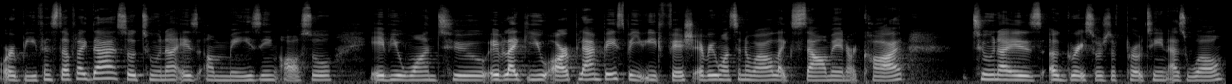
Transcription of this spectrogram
or beef and stuff like that. So tuna is amazing. Also if you want to if like you are plant-based but you eat fish every once in a while like salmon or cod tuna is a great source of protein as well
